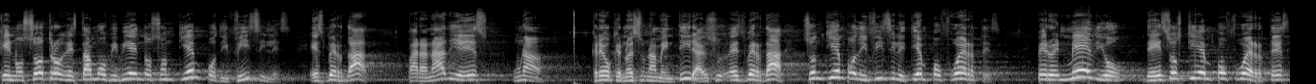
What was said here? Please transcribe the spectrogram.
que nosotros estamos viviendo son tiempos difíciles, es verdad. Para nadie es una, creo que no es una mentira, es, verdad. Son tiempos difíciles y tiempos fuertes. Pero en medio de esos tiempos fuertes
